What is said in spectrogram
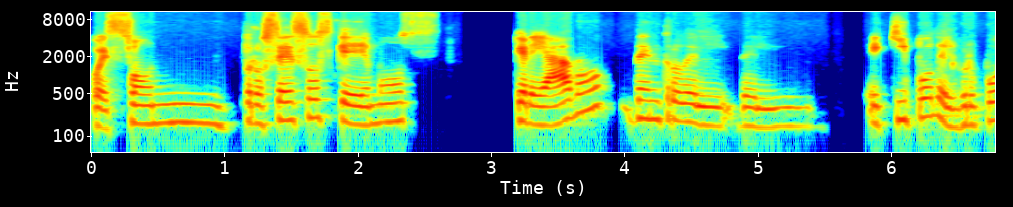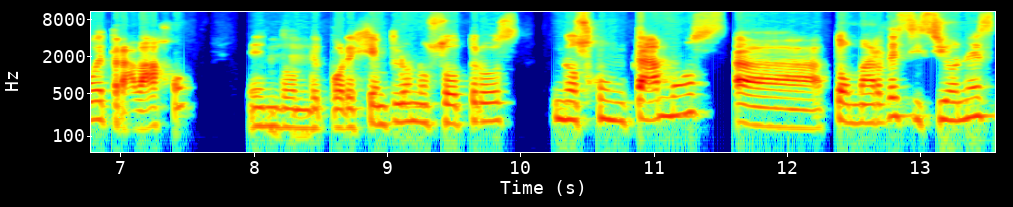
pues son procesos que hemos creado dentro del, equipo, del grupo de trabajo, en donde, por ejemplo, nosotros nos juntamos a tomar decisiones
